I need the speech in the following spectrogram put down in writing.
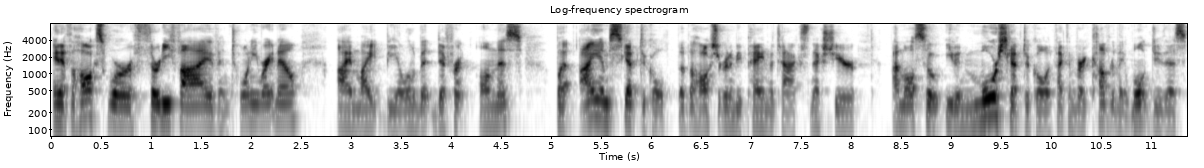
And if the Hawks were 35 and 20 right now, I might be a little bit different on this. But I am skeptical that the Hawks are going to be paying the tax next year. I'm also even more skeptical. In fact, I'm very confident they won't do this.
